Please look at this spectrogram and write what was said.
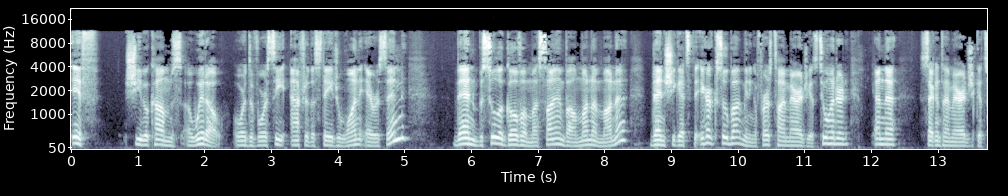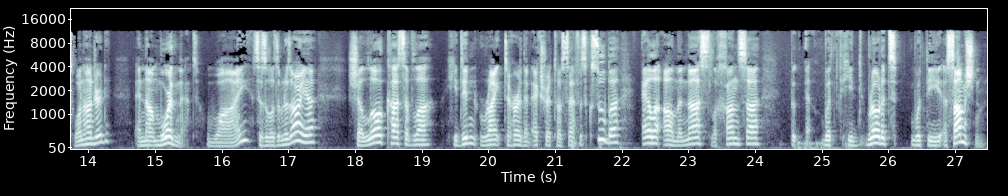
if she becomes a widow or a divorcee after the stage one erusin, then besula gova masayim valmana mana, then she gets the ikar ksuba, meaning a first time marriage gets 200, and the second time marriage gets 100, and not more than that. Why? Says Elazar ben Azariah, shalo kasavla he didn't write to her that extra Tosefes Ksuba, Ela Almanas Lachansa, with he wrote it with the assumption,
